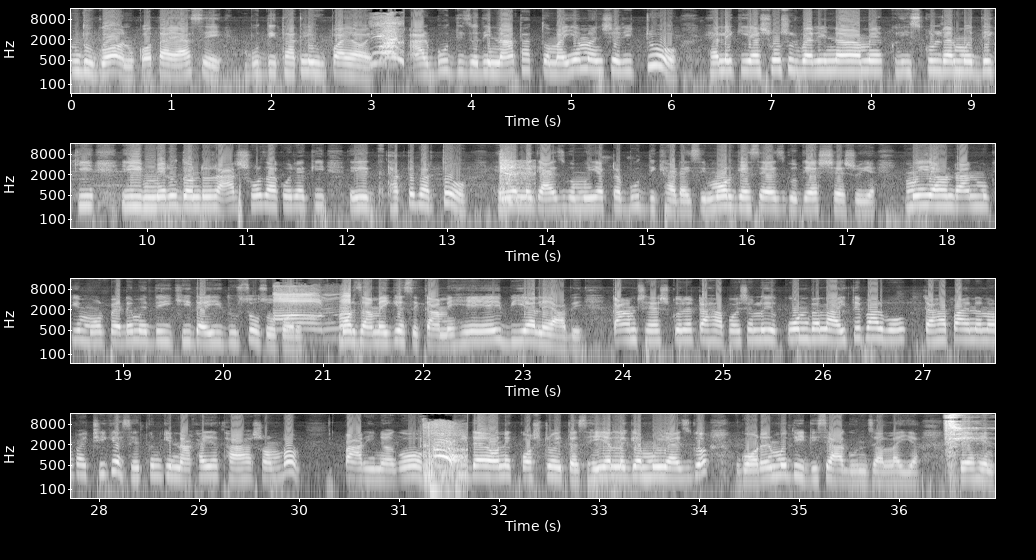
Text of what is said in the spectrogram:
বন্ধুগণ, কথায় আছে, বুদ্ধি থাকলে উপায় হয়। আর বুদ্ধি যদি না থাকতো মাইয়া মানুষের একটু, হেলে কি আর শ্বশুর বাড়ির নামে স্কুলটার মধ্যে কি মেরুদণ্ড আর সোজা করে কি থাকতে পারতো? হেয়ার লেগে আজগো মুই একটা বুদ্ধি খাটাইছি। মোর গ্যাসে আজগো গ্যাস শেষ হইয়া। মুই এখন রানমুখী মোর প্যাডে মধ্যে খিদা ই দূর চোচো করে মোর জামাই গেছে কামে হে এই বিয়ালে আবে। কাম শেষ করে টাকা পয়সা লইয়ে কোন বেলা আইতে পারব? টাকা পায় না না পায় ঠিক আছে তুমি কি না খাইয়া থাকা সম্ভব? পারি না গো। খিদায় অনেক কষ্ট হইতাছে। হেয়ার লাগিয়া মুই আইসগো ঘরের মধ্যেই দিছে আগুন জ্বালাইয়া। দেখেন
